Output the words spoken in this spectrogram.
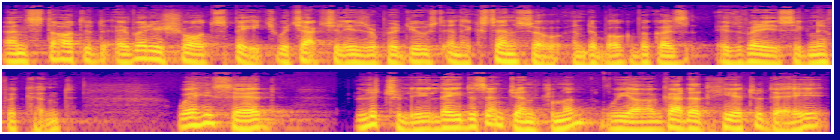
and started a very short speech, which actually is reproduced in extenso in the book because it's very significant, where he said, literally, ladies and gentlemen, we are gathered here today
